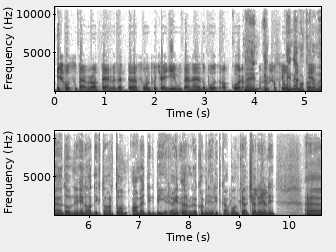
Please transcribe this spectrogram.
és hosszú távra tervezett telefont, hogyha egy év után eldobod, akkor, De én, akkor nem sok jó. Én nem akarom él. eldobni, én addig tartom, ameddig bírja. Én örülök, ha minél ritkábban kell cserélni. Uh,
